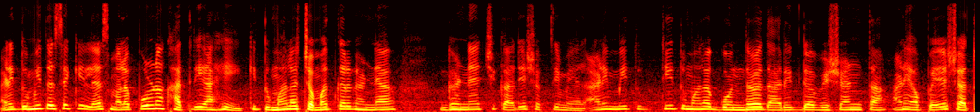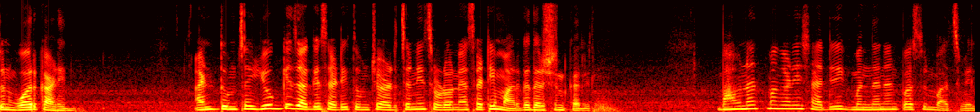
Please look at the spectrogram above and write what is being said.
आणि तुम्ही तसे केल्यास मला पूर्ण खात्री आहे की तुम्हाला चमत्कार घडण्या घडण्याची कार्यशक्ती मिळेल. आणि मी तु ती तुम्हाला गोंधळ दारिद्र्य विषणता आणि अपयशातून वर काढेन. आणि तुमच्या योग्य जागेसाठी तुमच्या अडचणी सोडवण्यासाठी मार्गदर्शन करेल. भावनात्मक आणि शारीरिक बंधनांपासून वाचवेल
